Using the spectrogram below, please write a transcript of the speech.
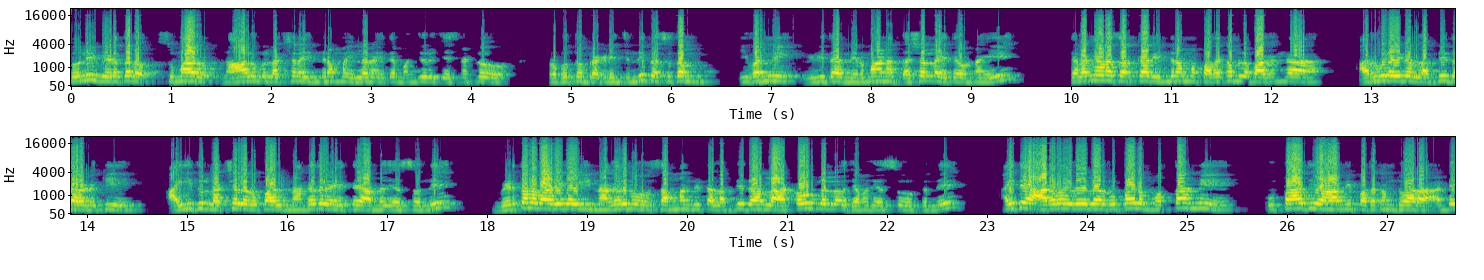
తొలి విడతలో సుమారు నాలుగు లక్షల ఇంద్రమ్మ ఇళ్ళను అయితే మంజూరు చేసినట్లు ప్రభుత్వం ప్రకటించింది. ప్రస్తుతం ఇవన్నీ వివిధ నిర్మాణ దశల్లో అయితే ఉన్నాయి. తెలంగాణ సర్కార్ ఇంద్రమ్మ పథకంలో భాగంగా అర్హులైన లబ్ధిదారుడికి ఐదు లక్షల రూపాయల నగదు అయితే అందజేస్తుంది. విడతల వారీగా ఈ నగదును సంబంధిత లబ్ధిదారుల అకౌంట్లలో జమ చేస్తూ ఉంటుంది. అయితే అరవై వేల రూపాయల మొత్తాన్ని ఉపాధి హామీ పథకం ద్వారా అంటే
